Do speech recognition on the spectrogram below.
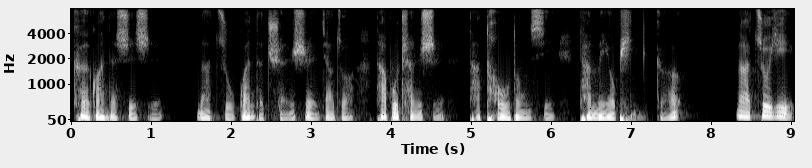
客观的事实。那主观的诠释叫做他不诚实，他偷东西，他没有品格。那注意，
